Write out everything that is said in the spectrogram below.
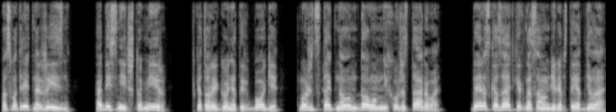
посмотреть на жизнь, объяснить, что мир, в который гонят их боги, может стать новым домом не хуже старого. Да и рассказать, как на самом деле обстоят дела»,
